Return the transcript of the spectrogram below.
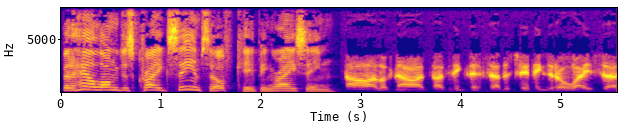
but how long does Craig see himself keeping racing? Oh, look, no, I, I think that uh, there's two things that always uh,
